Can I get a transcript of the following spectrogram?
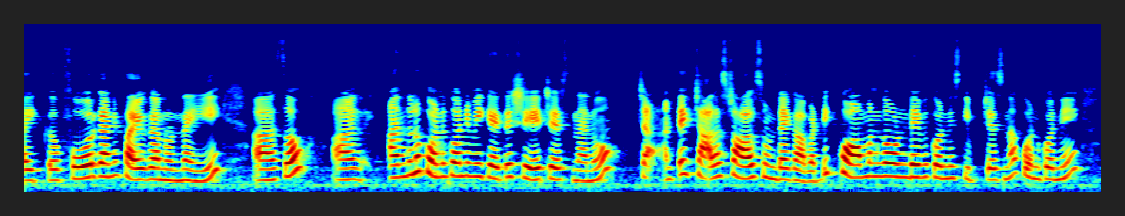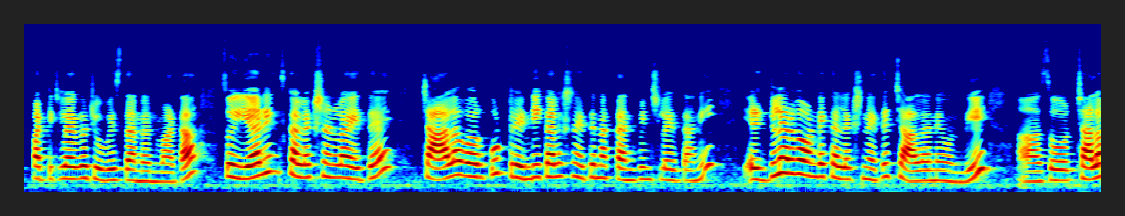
లైక్ ఫోర్ కానీ ఫైవ్ కానీ ఉన్నాయి. సో అందులో కొన్ని కొన్ని మీకైతే షేర్ చేస్తున్నాను. చా అంటే చాలా స్టాల్స్ ఉంటాయి కాబట్టి కామన్గా ఉండేవి కొన్ని స్కిప్ చేసిన కొన్ని కొన్ని పర్టికులర్గా చూపిస్తాను అనమాట సో ఇయర్ రింగ్స్ కలెక్షన్లో అయితే చాలా వరకు ట్రెండీ కలెక్షన్ అయితే నాకు కనిపించలేదు కానీ రెగ్యులర్గా ఉండే కలెక్షన్ అయితే చాలానే ఉంది. సో చాలా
